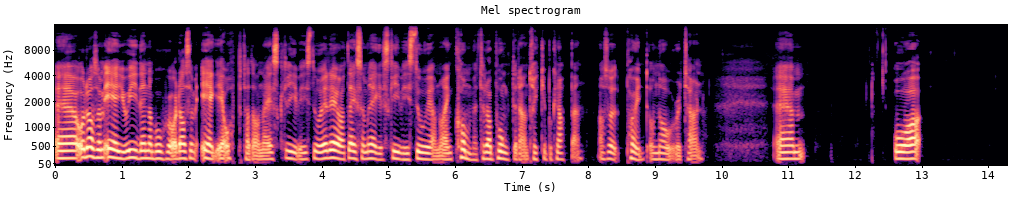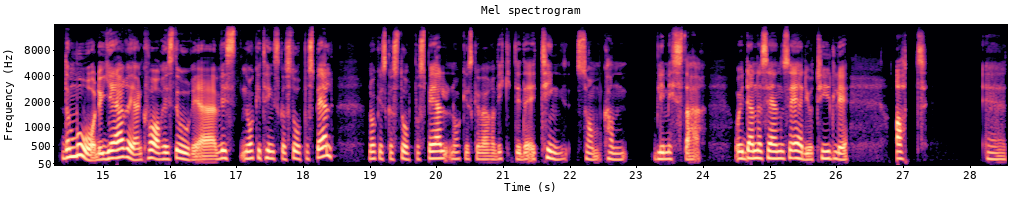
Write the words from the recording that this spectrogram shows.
Eh, og det som er jo i denne boka, og det som jeg er opptatt av når jeg skriver historie, det er jo at jeg som regel skriver historier når en kommer til det punktet der en trykker på knappen. Altså point of no return. Um, og da må du gjøre i enhver historie hvis noen ting skal stå på spill. Noe skal stå på spill, noe skal være viktig. Det er ting som kan bli mista her. Og i denne scenen så er det jo tydelig at eh,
